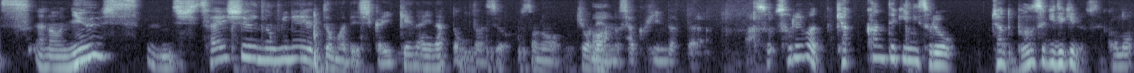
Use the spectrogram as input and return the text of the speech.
すあの、入試、最終ノミネートまでしかいけないなと思ったんですよ。その、去年の作品だったら。ー。あ、そ、それは客観的にそれをちゃんと分析できるんですね。この、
